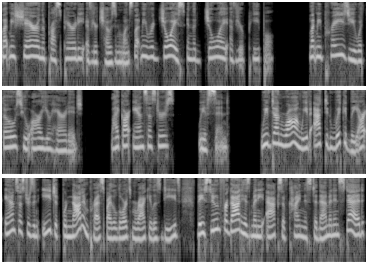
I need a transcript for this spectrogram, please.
Let me share in the prosperity of your chosen ones. Let me rejoice in the joy of your people. Let me praise you with those who are your heritage. Like our ancestors, we have sinned. We've done wrong. We've acted wickedly. Our ancestors in Egypt were not impressed by the Lord's miraculous deeds. They soon forgot his many acts of kindness to them, and instead,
